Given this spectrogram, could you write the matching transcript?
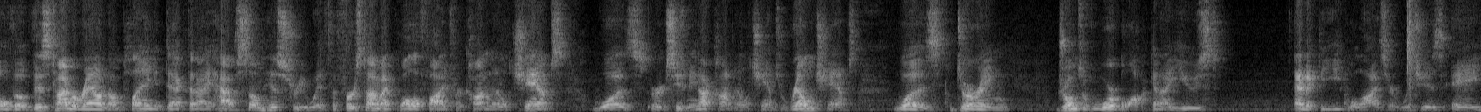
although this time around I'm playing a deck that I have some history with. The first time I qualified for Continental Champs was, or excuse me, not Continental Champs, Realm Champs, was during Drums of War block, and I used Emic the Equalizer, which is a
